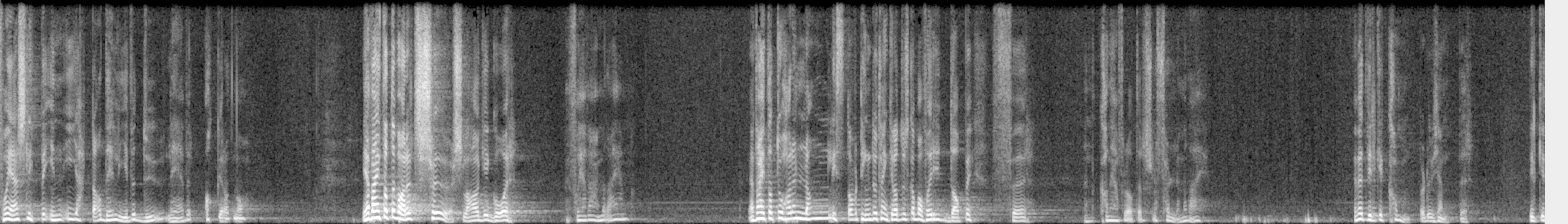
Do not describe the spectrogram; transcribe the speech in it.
Får jeg slippe inn i hjertet av det livet du lever akkurat nå? Jeg veit at det var et sjøslag i går, men får jeg være med deg hjem? Jeg veit at du har en lang liste over ting du tenker at du skal bare få rydda opp i før. Men kan jeg få lov til å følge med deg? Jeg vet hvilke kamper du kjemper, hvilke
